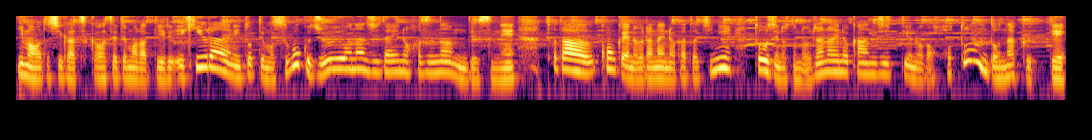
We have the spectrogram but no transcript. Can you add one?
今私が使わせてもらっている駅占いにとってもすごく重要な時代のはずなんですね。ただ、今回の占いの形に、当時のその占いの感じっていうのがほとんどなくって、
